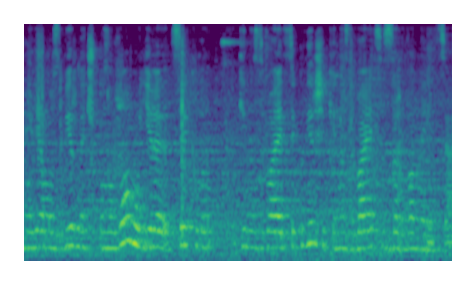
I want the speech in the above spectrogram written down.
в моєму збірничку новому є цикл, який називається віршів, який називається Зарваниця.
